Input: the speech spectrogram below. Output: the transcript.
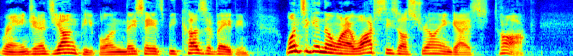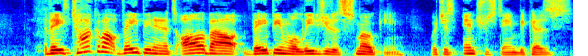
range, and it's young people, and they say it's because of vaping. Once again, though, when I watch these Australian guys talk, they talk about vaping, and it's all about vaping will lead you to smoking, which is interesting because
